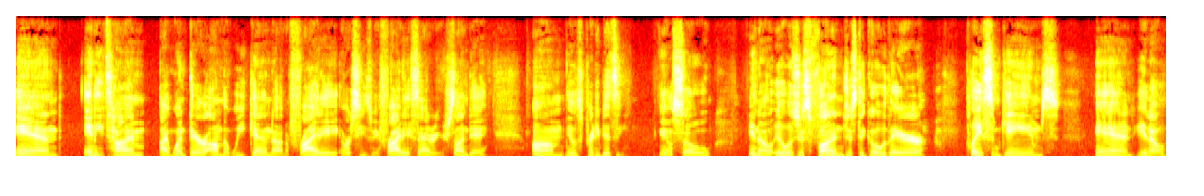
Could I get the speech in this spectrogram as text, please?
and anytime I went there on the weekend on a Friday or excuse me Friday, Saturday or Sunday, um, it was pretty busy. You know, so you know it was just fun just to go there, play some games, and you know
